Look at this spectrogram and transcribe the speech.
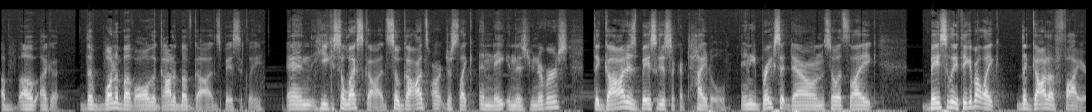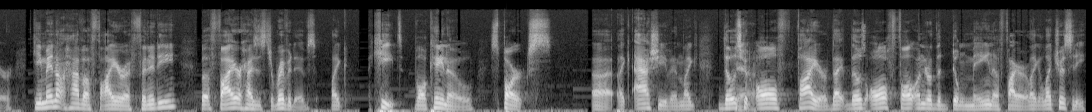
above like a, the one above all, the god above gods, basically. And he selects gods. So gods aren't just like innate in this universe. The god is basically just like a title, and he breaks it down. So it's like basically think about like the god of fire. He may not have a fire affinity, but fire has its derivatives like heat, volcano, sparks, uh, like ash even like those could all fire. That those all fall under the domain of fire like electricity.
